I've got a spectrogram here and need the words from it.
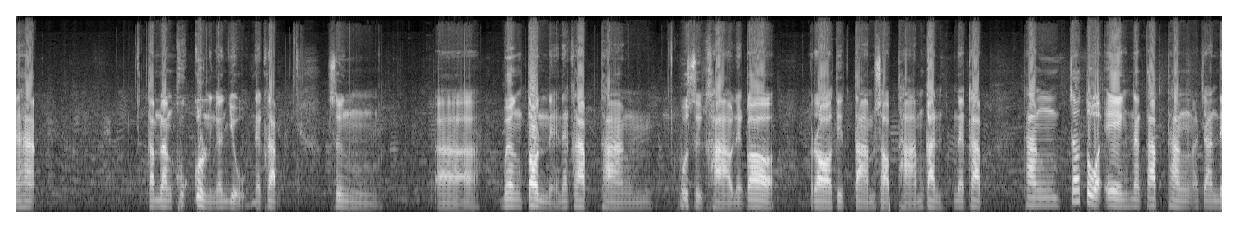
นะฮะกำลังคุกกรุ่นกันอยู่นะครับ ซึ่งเเบื้องต้นเนี่ยนะครับทางผู้สื่อข่าวเนี่ยก็รอติดตามสอบถามกันนะครับ ทางเจ้าตัวเองนะครับ ทางอาจารย์เด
